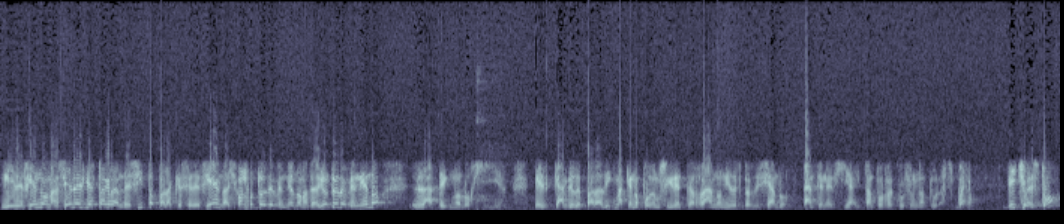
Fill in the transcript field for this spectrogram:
Ni defiendo a Mancera, él ya está grandecito para que se defienda. Yo no estoy defendiendo a Mancera, yo estoy defendiendo la tecnología, el cambio de paradigma que no podemos seguir enterrando ni desperdiciando tanta energía y tantos recursos naturales. Bueno, dicho esto,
